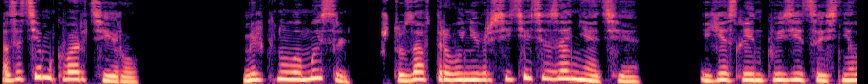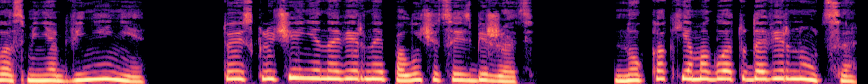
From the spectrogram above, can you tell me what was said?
а затем квартиру. Мелькнула мысль, что завтра в университете занятия, и если Инквизиция сняла с меня обвинение, то исключение, наверное, получится избежать. Но как я могла туда вернуться?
